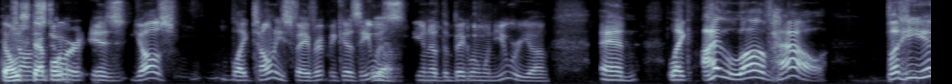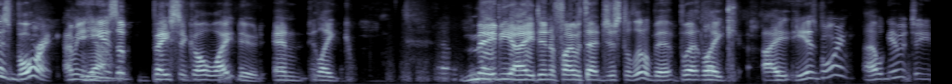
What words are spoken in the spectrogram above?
Don't John step on. Stewart is y'all's like Tony's favorite because he was you know the big one when you were young, and like I love Hal, but he is boring. I mean, Yeah. he is a basic old white dude, and like maybe I identify with that just a little bit, but like I he is boring. I will give it to you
